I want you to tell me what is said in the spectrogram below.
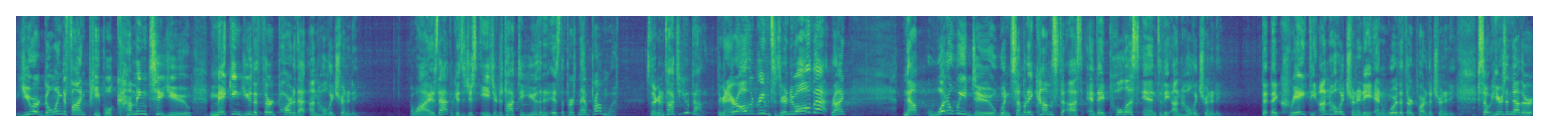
you are going to find people coming to you, making you the third part of that unholy trinity. And why is that? Because it's just easier to talk to you than it is the person they have a problem with. So they're going to talk to you about it. They're going to air all their grievances. They're going to do all that, right? Now, what do we do when somebody comes to us and they pull us into the unholy trinity? That they create the unholy trinity and we're the third part of the trinity. So here's another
